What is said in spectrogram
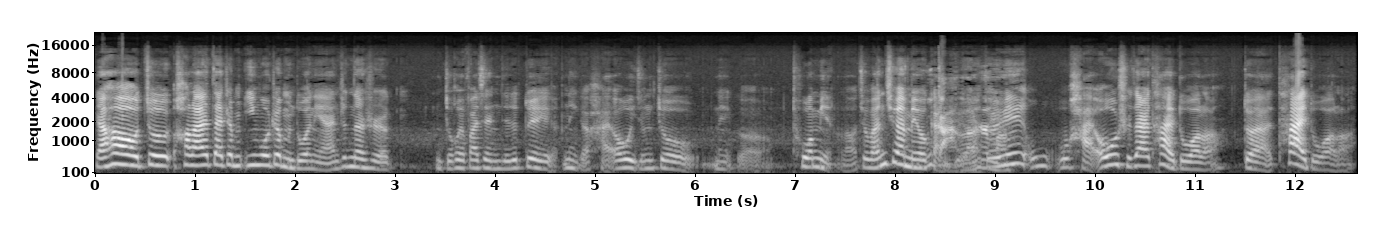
然后就后来在这么英国这么多年，真的是你就会发现，你就对那个海鸥已经就那个脱敏了，就完全没有感觉，就是因为海鸥实在是太多了，对，太多了，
